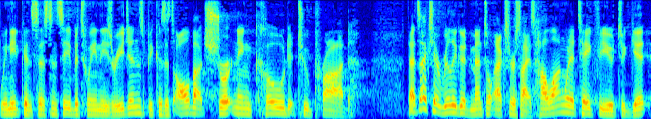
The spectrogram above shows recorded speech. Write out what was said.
We need consistency between these regions because it's all about shortening code to prod. That's actually a really good mental exercise. How long would it take for you to get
